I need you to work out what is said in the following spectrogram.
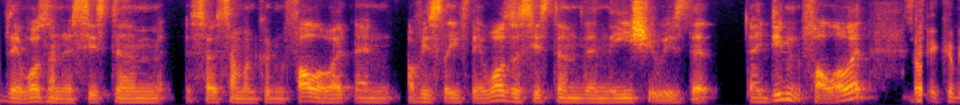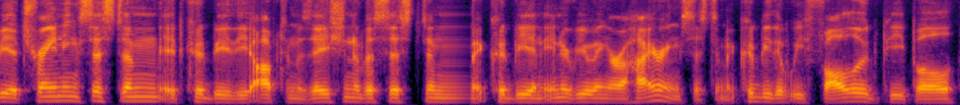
there wasn't a system, so someone couldn't follow it. And obviously, if there was a system, then the issue is that they didn't follow it. So it could be a training system, it could be the optimization of a system, it could be an interviewing or a hiring system. It could be that we followed people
